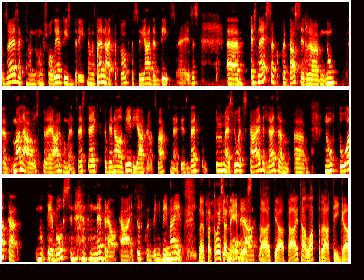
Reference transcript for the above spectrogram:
uz rēzekni un, un šo lietu izdarītu. Nemaz nerunājot par to, ka tas ir jādara divas reizes. Uh, es nesaku, ka tas ir um, nu, manā uztverē arguments. Es teiktu, ka vienalga ir jābrauc vakcinēties, bet tur mēs ļoti skaidri redzam um, nu, to, ka nu, tie busi nebraukāja tur, kur viņi bija vajadzīgi. Ne, par to es arī neiebilstu. Tā, jā, tā ir tā labprātīgā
